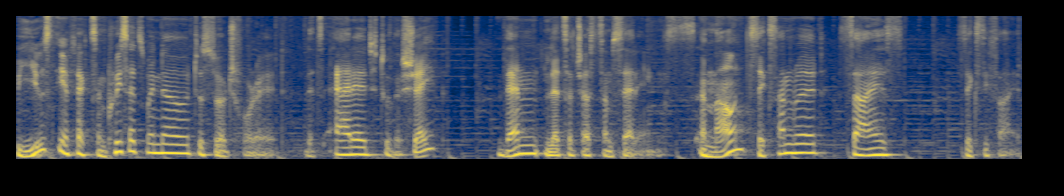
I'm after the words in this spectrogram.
We use the Effects and Presets window to search for it. Let's add it to the shape. Then let's adjust some settings. Amount 600, size 65.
